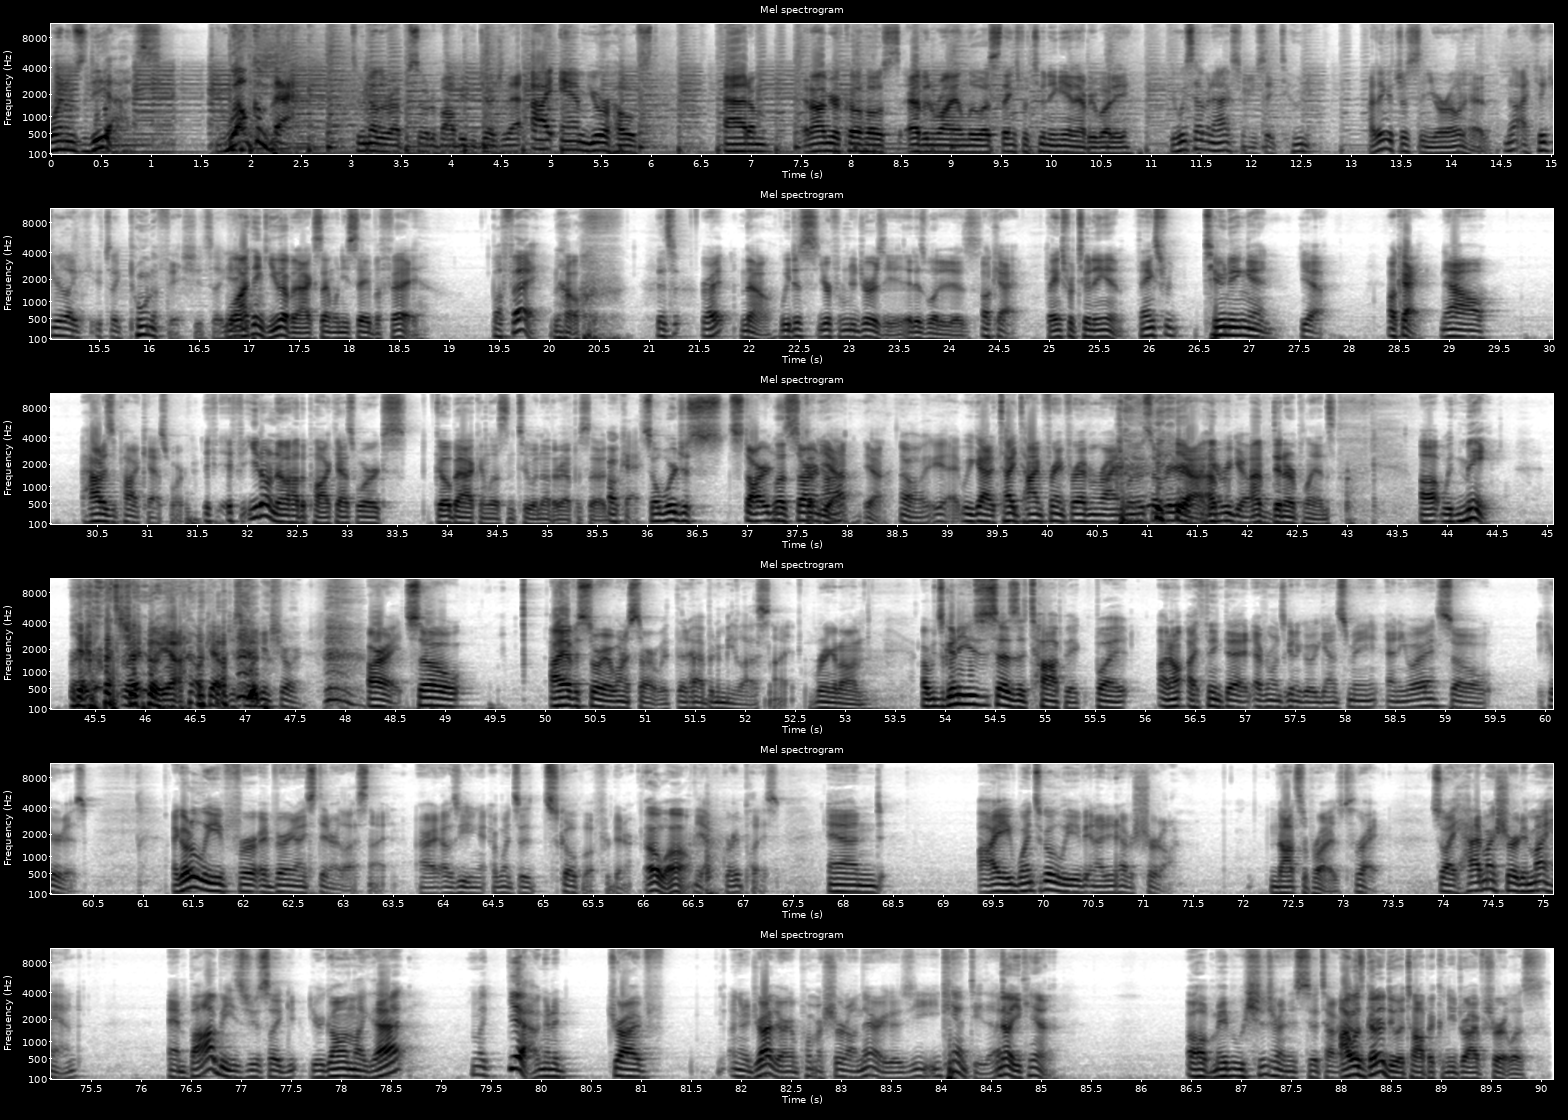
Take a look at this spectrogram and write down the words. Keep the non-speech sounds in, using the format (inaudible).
Buenos dias. Welcome back to another episode of I'll Be the Judge of That. I am your host, Adam. And I'm your co-host, Evan Ryan Lewis. Thanks for tuning in, everybody. You always have an accent when you say tuna. I think it's just in your own head. No, I think you're like, it's like tuna fish. It's like, Well, yeah, I think you have an accent when you say buffet. buffet. No, (laughs) That's right? no. We just you're from New Jersey. It is what it is. Okay. Thanks for tuning in. Thanks for tuning in. Yeah. Okay. Now, how does a podcast work? If if you don't know how the podcast works, go back and listen to another episode. Okay. So we're just starting. Let's start. yeah, hot. yeah. Oh, yeah. We got a tight time frame for Evan Ryan Lewis over (laughs) here. Yeah, Here we go. I have dinner plans. uh, with me. Yeah, (laughs) that's Right? true. Yeah. (laughs) okay, just making sure. All right, so I have a story I want to start with that happened to me last night. Bring it on. I was going to use this as a topic, but I don't. I think that everyone's going to go against me anyway. So here it is. I go to leave for a very nice dinner last night. All right, I was eating. I went to Scopa for dinner. Oh wow. Yeah, great place. And I went to go leave, and I didn't have a shirt on. Not surprised. Right. So I had my shirt in my hand, and Bobby's just like, "You're going like that?" I'm like, "Yeah, I'm gonna drive. I'm gonna drive there. I'm gonna put my shirt on there." He goes, "You, you can't do that." No, you can't. Oh, maybe we should turn this to a topic. I was gonna do a topic. Can you drive shirtless?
